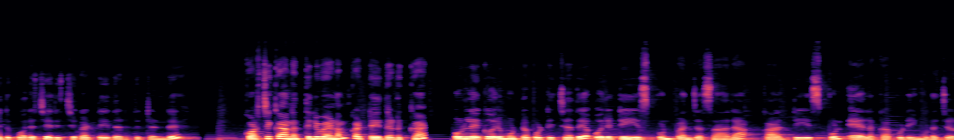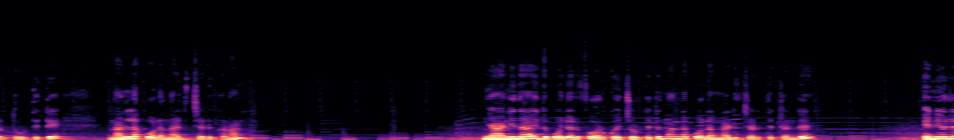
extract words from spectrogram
ഇതുപോലെ ചെരിച്ച് കട്ട് ചെയ്തെടുത്തിട്ടുണ്ട്. കുറച്ച് കനത്തിൽ വേണം കട്ട് ചെയ്തെടുക്കാൻ. ഉള്ളിലേക്ക് ഒരു മുട്ട പൊട്ടിച്ചത് ഒരു ടീസ്പൂൺ പഞ്ചസാര കാൽ ടീസ്പൂൺ ഏലക്കാപ്പൊടിയും കൂടെ ചേർത്ത് കൊടുത്തിട്ട് നല്ല പോലെ നടിച്ചെടുക്കണം. ഞാനിതാ ഇതുപോലെ ഒരു ഫോർക്ക് വെച്ച് കൊടുത്തിട്ട് നല്ല പോലെ അങ്ങ് അടിച്ചെടുത്തിട്ടുണ്ട്. ഇനി ഒരു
